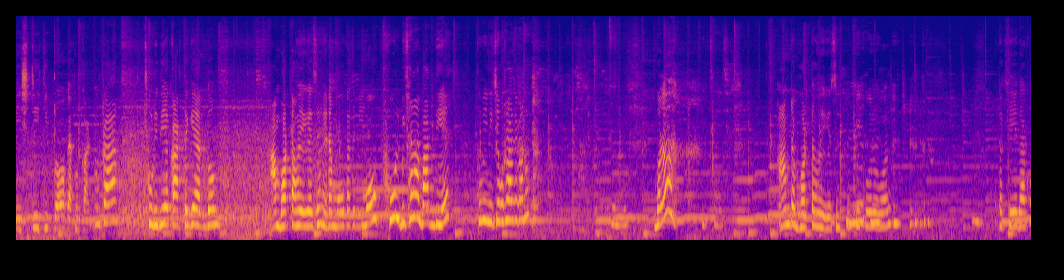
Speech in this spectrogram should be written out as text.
মিষ্টি, কি টক, এখন কাট আমটা ছুরি দিয়ে কাটতে গিয়ে একদম আম ভর্তা হয়ে গেছে, এটা মৌ কাছে মৌ ফুল বিছানা বাদ দিয়ে, তুমি নিচে বসে আছো কেন? বলো। আমটা ভর্তা হয়ে গেছে। কি করব বল? এটা খেয়ে দেখো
